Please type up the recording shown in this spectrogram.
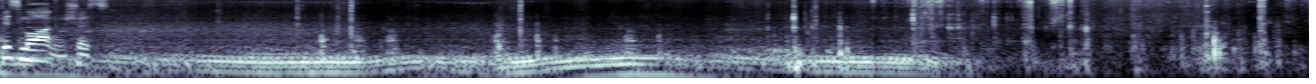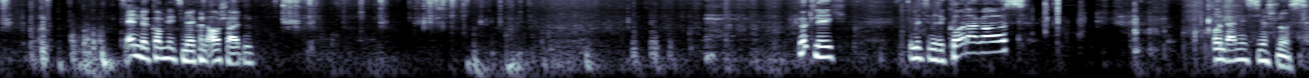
bis morgen. Tschüss. Das Ende kommt nichts mehr, ihr könnt ausschalten. Wirklich. Ich nehme jetzt den Rekorder raus. Und dann ist hier Schluss.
